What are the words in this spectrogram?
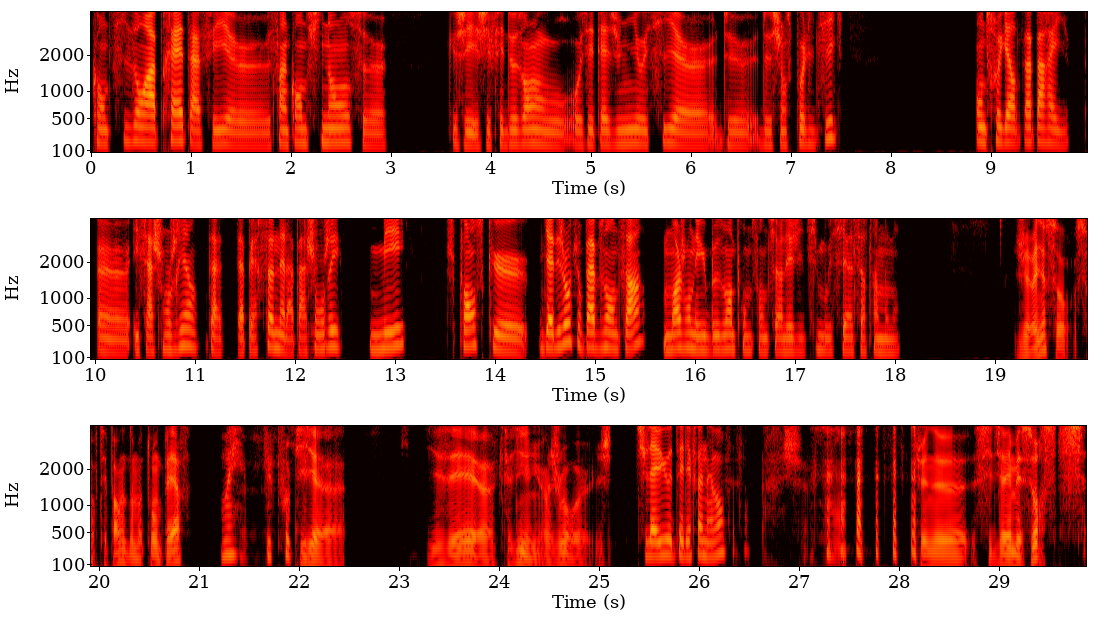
Quand six ans après, tu as fait 5 ans de finance, j'ai fait deux ans aux, États-Unis aussi de, sciences politiques, on ne te regarde pas pareil. et ça change rien. Ta, personne, elle n'a pas changé. Mais je pense qu'il y a des gens qui n'ont pas besoin de ça. Moi, j'en ai eu besoin pour me sentir légitime aussi à certains moments. Je vais revenir sur, tes parents, notamment ton père. Oui. Qui, qui disait, qui t'a dit un jour. Tu l'as eu au téléphone avant, c'est ça? Ah, je, ne cite jamais mes sources,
